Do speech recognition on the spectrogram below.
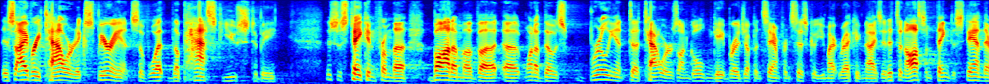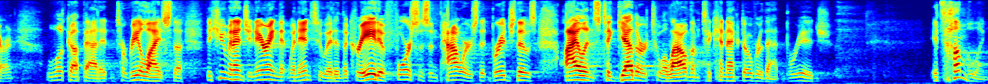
This ivory tower experience of what the past used to be. This was taken from the bottom of uh, uh, one of those brilliant uh, towers on Golden Gate Bridge up in San Francisco. You might recognize it. It's an awesome thing to stand there and look up at it and to realize the, the human engineering that went into it and the creative forces and powers that bridge those islands together to allow them to connect over that bridge. It's humbling.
